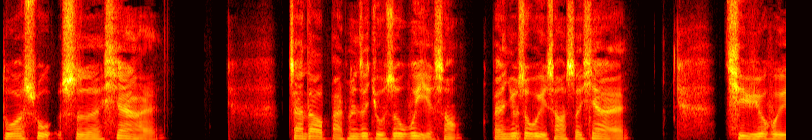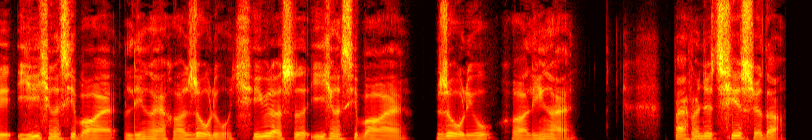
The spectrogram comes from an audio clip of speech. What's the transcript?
多数是腺癌，占到百分之九十五以上，百分之九十五以上是腺癌，其余为移行细胞癌、鳞癌和肉瘤，其余的是移行细胞癌、肉瘤和鳞癌。百分之七十的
